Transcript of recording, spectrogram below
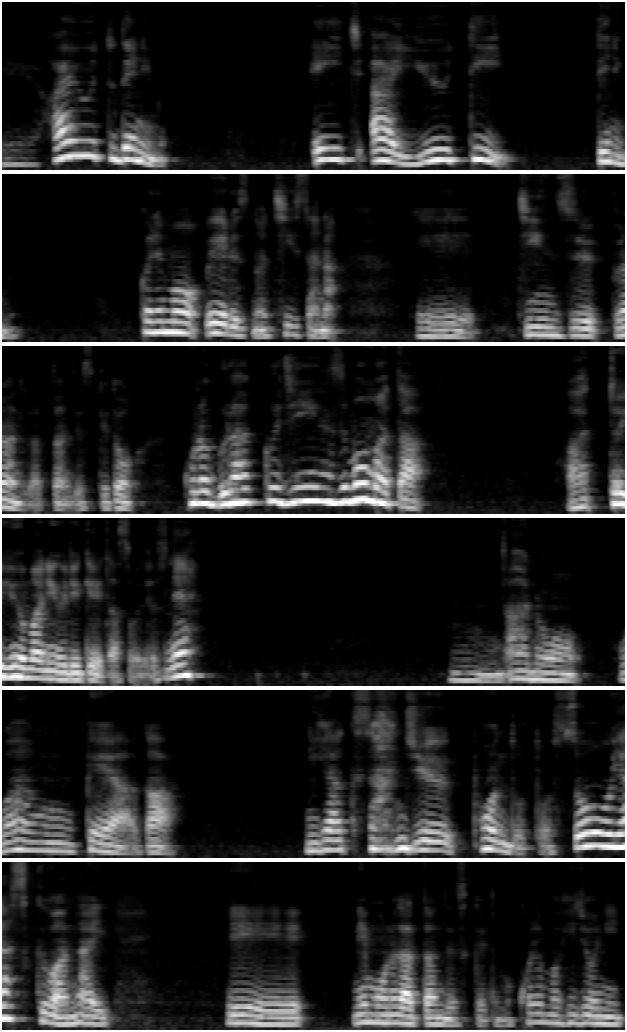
えー、 Hiut Denim。HIUT デニムこれもウェールズの小さな、えー、ジーンズブランドだったんですけどこのブラックジーンズもまたあっという間に売り切れたそうですね。うん、あの one pair が230ポンドとそう安くはない、えー、値物だったんですけれどもこれも非常に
